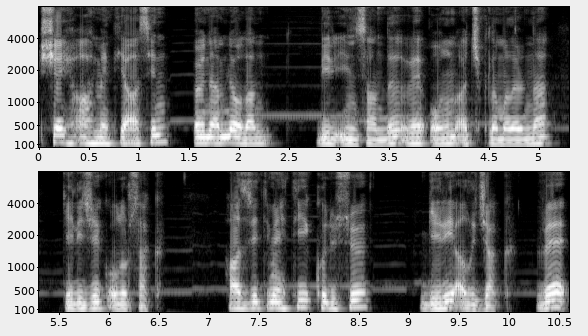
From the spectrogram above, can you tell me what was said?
Şeyh Ahmet Yasin önemli olan bir insandı ve onun açıklamalarına gelecek olursak Hazreti Mehdi Kudüs'ü geri alacak ve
